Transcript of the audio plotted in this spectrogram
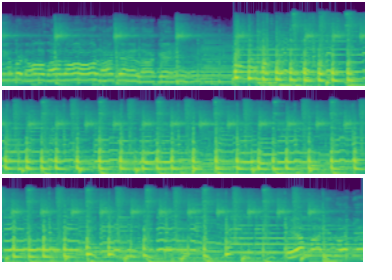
લીમડો વાલો લાગે લાગે. એ મારી જોજે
